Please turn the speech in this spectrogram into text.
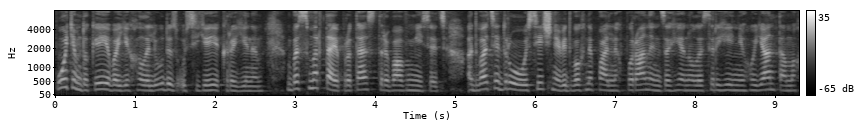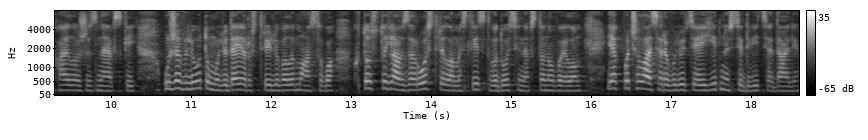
Потім до Києва їхали люди з усієї країни. Без смертей протест тривав місяць. А 22 січня від вогнепальних поранень загинули Сергій Нігоян та Михайло Жизневський. Уже в лютому людей розстрілювали масово. Хто стояв за розстрілами, слідство досі не встановило. Як почалася революція гідності, дивіться далі.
